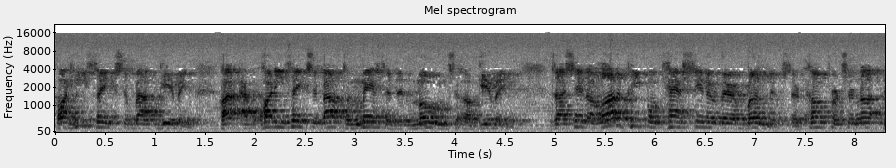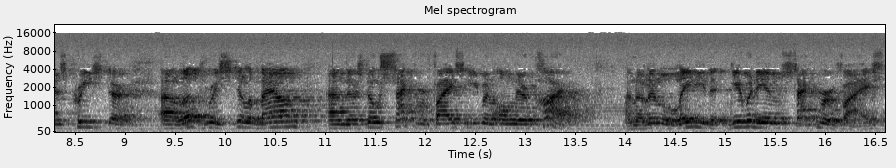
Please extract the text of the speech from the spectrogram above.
what he thinks about giving, what he thinks about the method and modes of giving. As I said, a lot of people cast in of their abundance. Their comforts are not decreased, their uh, luxuries still abound, and there's no sacrifice even on their part. And the little lady that given in sacrificed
